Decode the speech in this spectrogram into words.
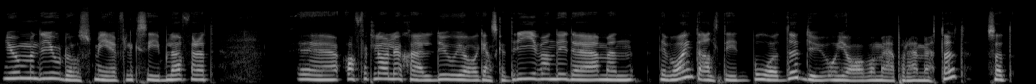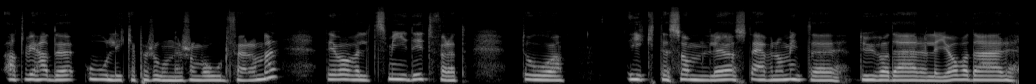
Jo, men det gjorde oss mer flexibla för att eh, av förklarliga skäl, du och jag var ganska drivande i det, men det var inte alltid både du och jag var med på det här mötet. Så att, att vi hade olika personer som var ordförande, det var väldigt smidigt för att då gick det sömlöst, även om inte du var där eller jag var där,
